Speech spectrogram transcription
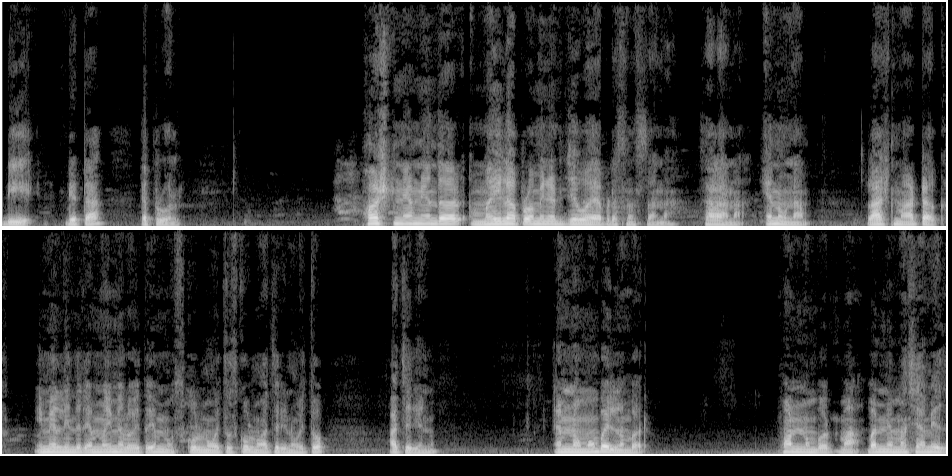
DA data approval first નેમની અંદર મહિલા પ્રોમિનેટ જે હોય આપણા સંસ્થાના, શાળાના, એનું નામ. લાસ્ટમાં અટક ઈમેલની અંદર એમનો ઈમેલ હોય તો એમનું સ્કૂલનું હોય તો સ્કૂલનું આચાર્યનું હોય તો આચાર્યનું. એમનો મોબાઈલ નંબર ફોન નંબરમાં બંનેમાં સેમ એ જ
